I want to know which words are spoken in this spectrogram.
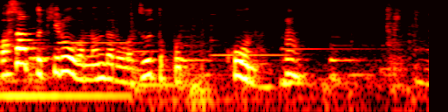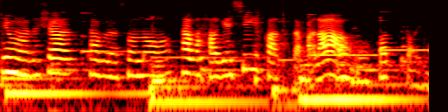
バサッと切ろうがなんだろうがずっとここうなんよ。うん。でも私は多分その差が激しかったかあら分かった今。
